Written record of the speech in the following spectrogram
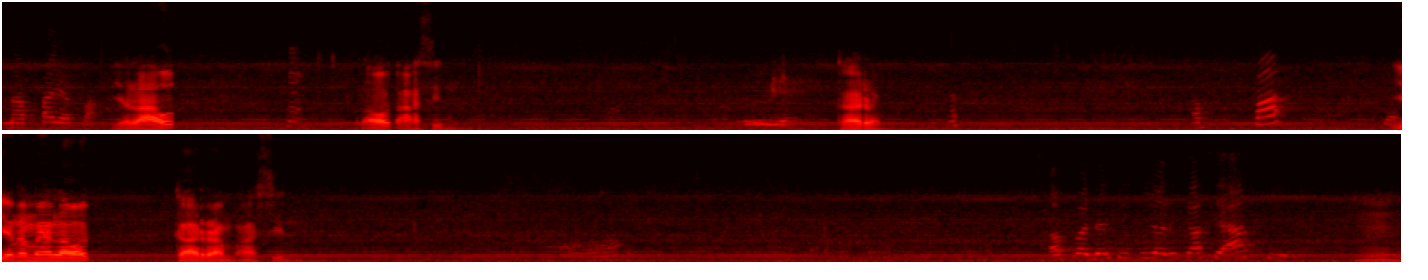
Kenapa ya Pak? ya laut laut asin Iya. garam Apa? Ya namanya laut garam asin Oh. Apa dari situ yang dikasih asin? Hmm.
